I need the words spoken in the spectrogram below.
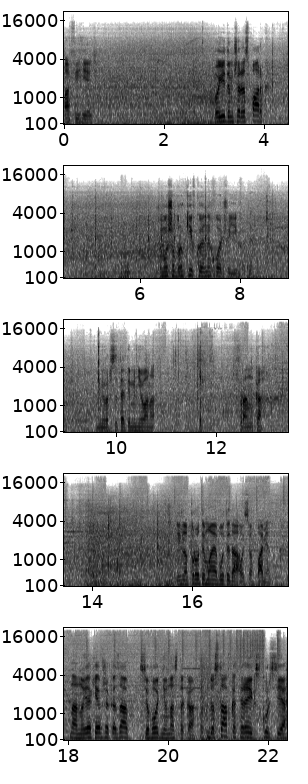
Офігеть. Поїдемо через парк. Тому що бруківкою не хочу їхати. Університет імені Івана Франка. І напроти має бути, да, ось пам'ятник. На, ну як я вже казав, сьогодні в нас така доставка екскурсія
